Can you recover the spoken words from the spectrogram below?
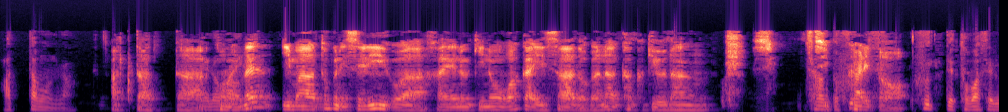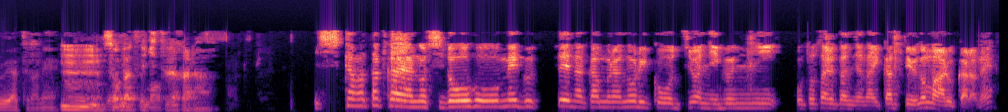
あったもんな。あったあった。このね、今、特にセリーグは生え抜きの若いサードがな、各球団し、ちゃんとしっかりと、振って飛ばせるやつがね。うん、育ってきてたから。石川隆也の指導法をめぐって中村のりコーチは2軍に落とされたんじゃないかっていうのもあるからね。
